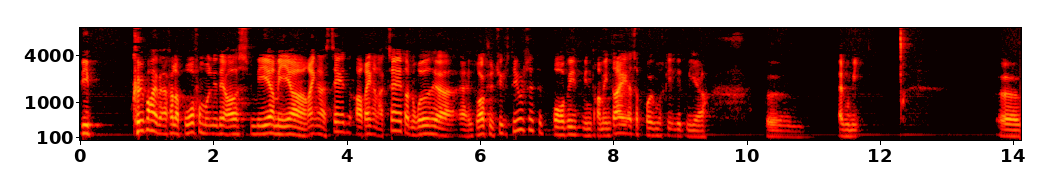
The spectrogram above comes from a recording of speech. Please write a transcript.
vi køber i hvert fald og bruger formodentlig der også mere og mere ring og acetat og ring og og den røde her er hydroxyetylstivelse. Det bruger vi mindre og mindre af, og så bruger vi måske lidt mere øh, albumin. Øh,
